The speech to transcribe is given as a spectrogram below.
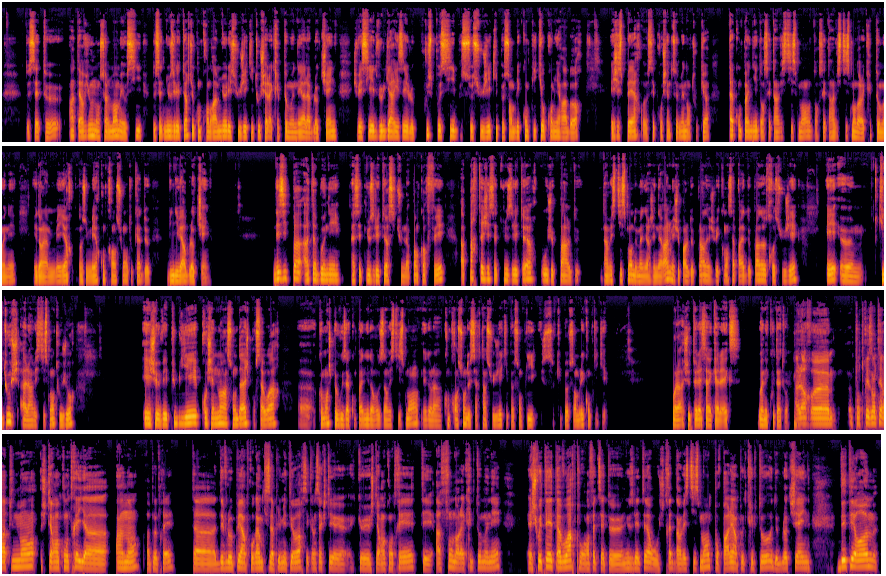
de cette interview non seulement, mais aussi de cette newsletter, tu comprendras mieux les sujets qui touchent à la crypto-monnaie, à la blockchain. Je vais essayer de vulgariser le plus possible ce sujet qui peut sembler compliqué au premier abord. Et j'espère, ces prochaines semaines en tout cas, t'accompagner dans cet investissement, dans cet investissement dans la crypto-monnaie et dans, la meilleure, dans une meilleure compréhension en tout cas de l'univers blockchain. N'hésite pas à t'abonner à cette newsletter si tu ne l'as pas encore fait, à partager cette newsletter où je parle de d'investissement de manière générale, mais je parle de plein, je vais commencer à parler de plein d'autres sujets et qui touchent à l'investissement toujours. Et je vais publier prochainement un sondage pour savoir comment je peux vous accompagner dans vos investissements et dans la compréhension de certains sujets qui peuvent, sembler, qui peuvent sembler compliqués. Voilà, je te laisse avec Alex. Bonne écoute à toi. Alors, pour te présenter rapidement, je t'ai rencontré il y a un an à peu près tu as développé un programme qui s'appelait Meteor, c'est comme ça que je t'ai que je t'ai rencontré, tu es à fond dans la crypto-monnaie et je souhaitais t'avoir pour en fait cette euh, newsletter où je traite d'investissement pour parler un peu de crypto, de blockchain, d'Ethereum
